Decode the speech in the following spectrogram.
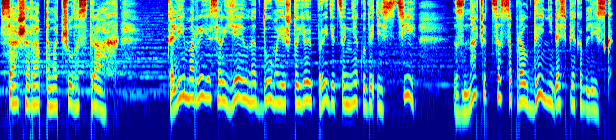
Саша раптам адчула страх. Калі Марыя Сергеевна думае, што ёй прыйдзецца некуды ісці, значыцца сапраўды небяспека блізка.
